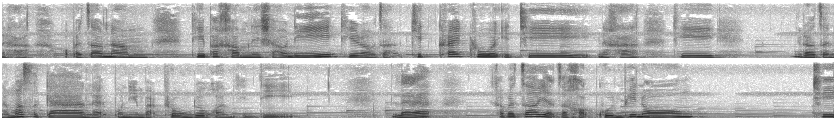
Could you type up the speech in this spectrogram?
นะคะ พระเจ้านำที่พระคำในเช้านี้ที่เราจะคิดใคร่ครัวอีกทีนะคะ ที่เราจะนมัสการและปฏิบัติพระองค์ด้วยความยินดี และข้าพเจ้าอยากจะขอบคุณพี่น้องที่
